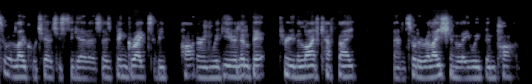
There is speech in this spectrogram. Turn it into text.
sort of local churches together. So it's been great to be partnering with you a little bit through the Life Cafe and sort of relationally, we've been part of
